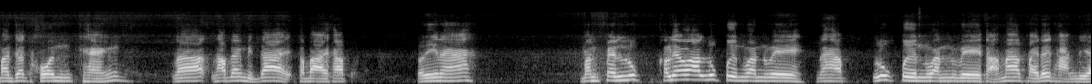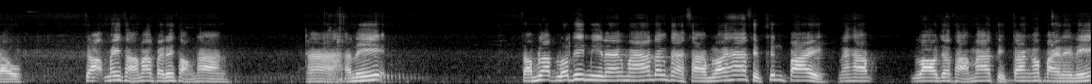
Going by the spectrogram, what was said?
มันจะทนแข็งและรับแรงบิดได้สบายครับ ตัวนี้นะ มันเป็นลูกเขาเรียกว่าลูกปืนวันเวนะครับ ลูกปืนวันเวสามารถไปได้ทางเดียว จะไม่สามารถไปได้สองทาง อ่า อันนี้สำหรับรถที่มีแรงม้าตั้งแต่สามร้อยห้าสิบขึ้นไปนะครับ เราจะสามารถติดตั้งเข้าไปในนี้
